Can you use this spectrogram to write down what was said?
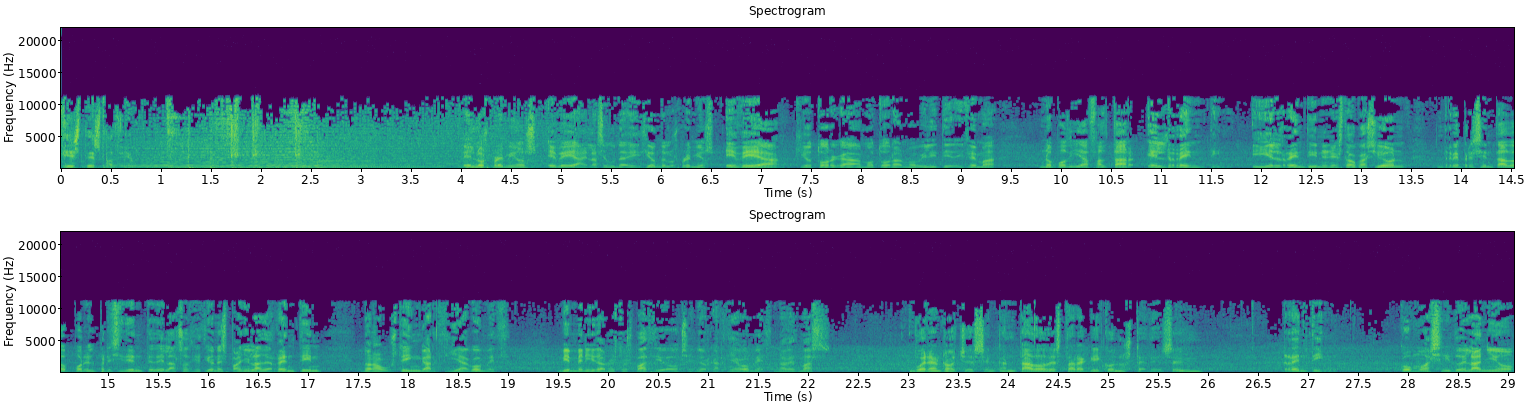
este espacio. En los premios EVEA, en la segunda edición de los premios EVEA que otorga Motor Mobility de IFEMA, no podía faltar el renting. Y el renting en esta ocasión representado por el presidente de la Asociación Española de Renting, don Agustín García Gómez. Bienvenido a nuestro espacio, señor García Gómez, una vez más. Buenas noches, encantado de estar aquí con ustedes. ¿eh? Renting, ¿cómo ha sido el año,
